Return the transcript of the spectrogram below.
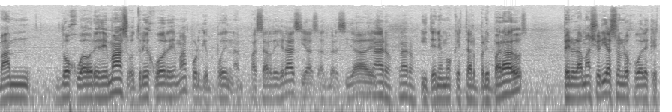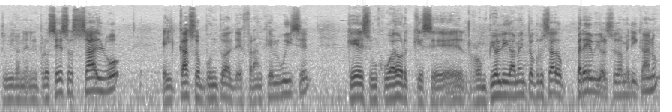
van dos jugadores de más o tres jugadores de más porque pueden pasar desgracias, adversidades Claro, claro. y tenemos que estar preparados, pero la mayoría son los jugadores que estuvieron en el proceso, salvo el caso puntual de Frangel Huise, que es un jugador que se rompió el ligamento cruzado previo al sudamericano,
